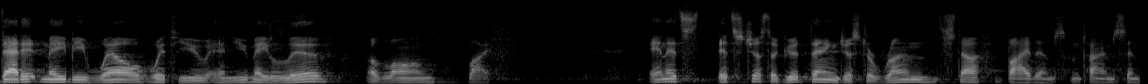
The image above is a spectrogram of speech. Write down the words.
that it may be well with you and you may live a long life. And it's, it's just a good thing just to run stuff by them sometimes and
